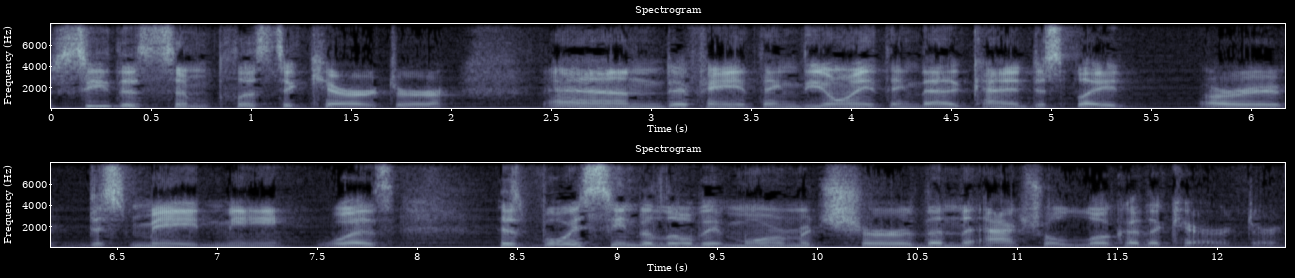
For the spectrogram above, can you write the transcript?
see this simplistic character and if anything, the only thing that kind of displayed or dismayed me was his voice seemed a little bit more mature than the actual look of the character.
